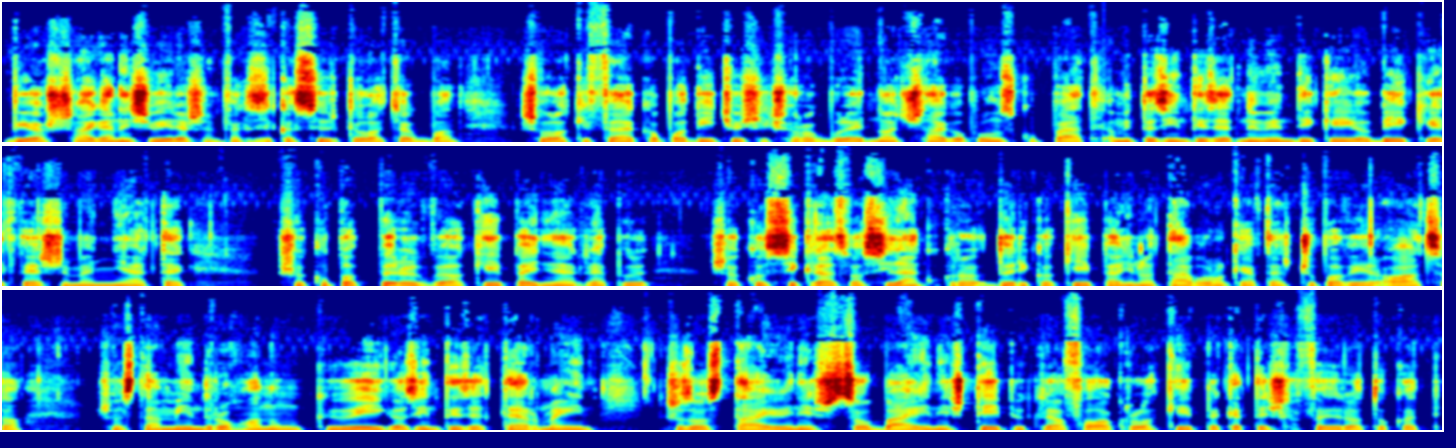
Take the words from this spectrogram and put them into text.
viasságán és véresen fekszik a szürke latyakban, és valaki felkap a dicsőség sarokból egy nagy sárga bronzkupát, amit az intézet növendékei a békét versenyben nyertek, és a kupa pörögve a képernyőnek repül, és akkor szikrázva szilánkokra dörik a képernyőn a tábornok elvtárs csupavér arca, és aztán mind rohanunk végig az intézet termein, és az osztályain és szobáin, és tépjük le a falakról a képeket és a feliratokat,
